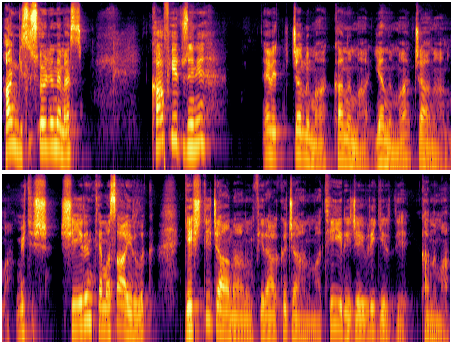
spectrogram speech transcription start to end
Hangisi söylenemez? Kafiye düzeni Evet canıma, kanıma, yanıma, cananıma. Müthiş. Şiirin teması ayrılık. Geçti cananın firakı canıma. Tiri cevri girdi kanıma.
